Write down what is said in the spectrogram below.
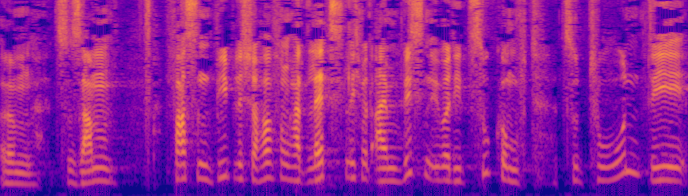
ähm, zusammenfassen. Biblische Hoffnung hat letztlich mit einem Wissen über die Zukunft zu tun, die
